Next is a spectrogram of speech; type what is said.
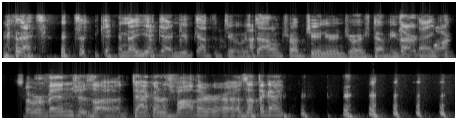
that's, that's again. Again, you've got the two. It was Donald Trump Jr. and George W. Third Thank war, you. So revenge is a attack on his father. Uh, is that the guy?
